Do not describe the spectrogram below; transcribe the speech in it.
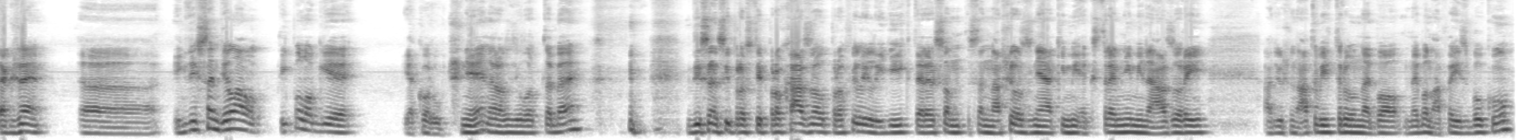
Takže eh, i když jsem dělal typologie jako ručně, na rozdíl od tebe, kdy jsem si prostě procházel profily lidí, které jsem, jsem našel s nějakými extrémními názory, ať už na Twitteru nebo, nebo na Facebooku,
